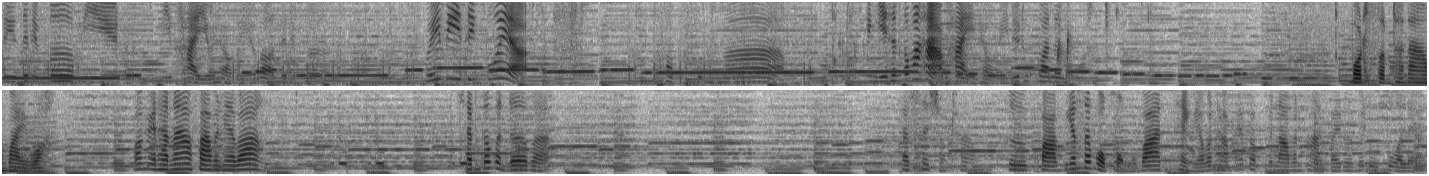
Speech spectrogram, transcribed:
ซิเจนนิเฟอร์มีมีไผ่อยู่แถวนี้หรือเปล่าเจนนิเฟอร์ เฮ้ยมีจริงด้วยอะ อบคุณมากอย่างนี้ฉันก็มาหาไผ่แถวนี้ได้ทุกวันเลยเหรอวะบทสนทนาใหม่วะว่าไงทาน่าฟาร์มเป็นไงบ้าง ฉันก็เหมือนเดิมอะ Passage of Time คือความเงียบสงบของหมู่บ้าน แห่งเนี้ยมันทำให้แบบเวลามันผ่านไปโดยไม่รู้ตัวเลยอะ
